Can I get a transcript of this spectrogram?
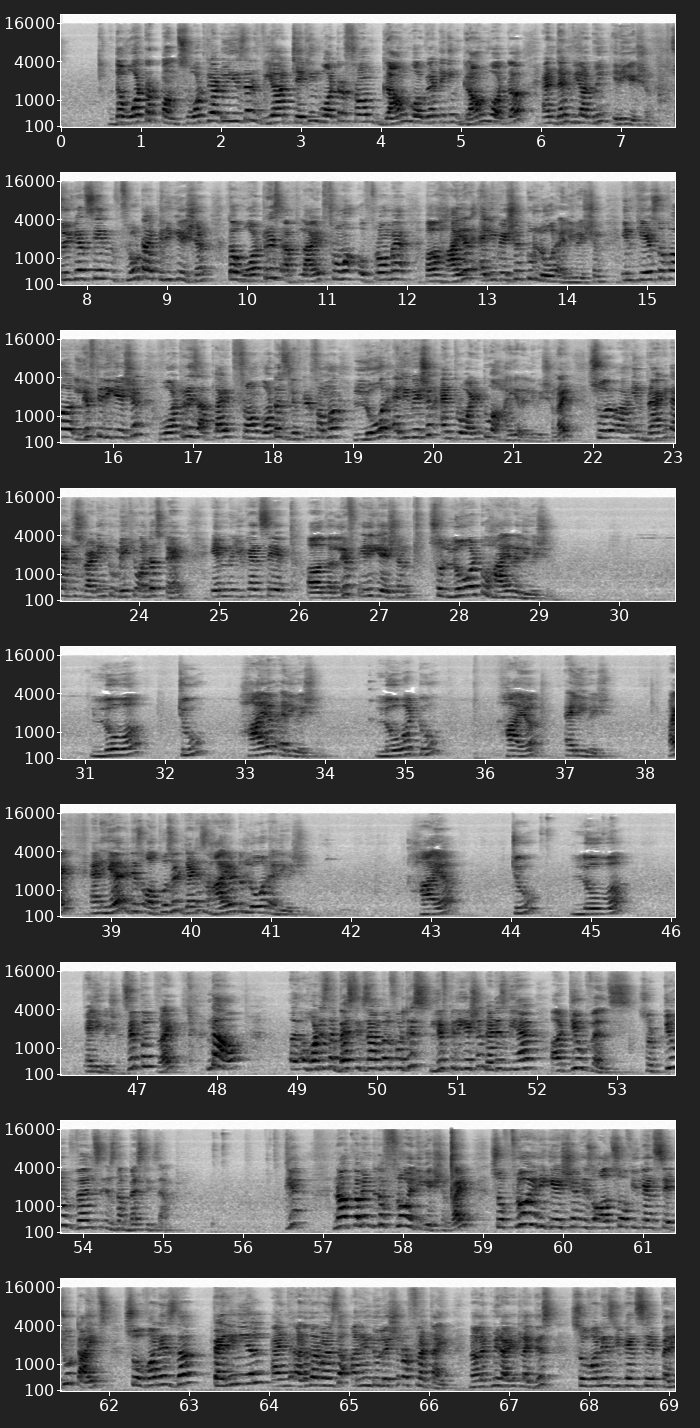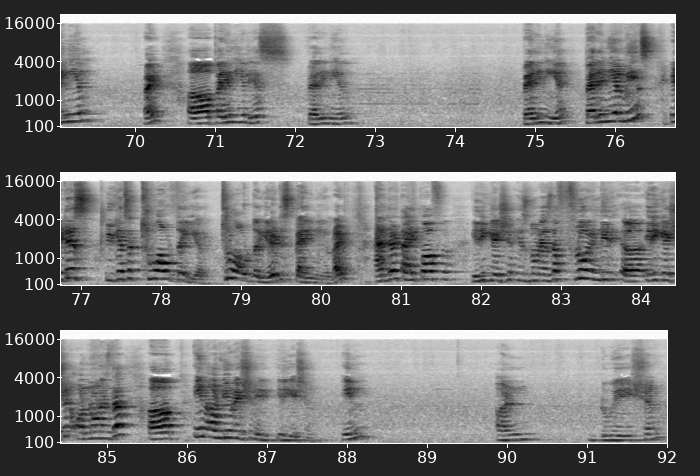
the water pumps. What we are doing is that we are taking water from ground we are taking groundwater and then we are doing irrigation. So you can see in flow type irrigation the water is applied from a, from a, a higher elevation to lower elevation. In case of a lift irrigation water is applied from water is lifted from a lower elevation and provided to a higher elevation right? So uh, in bracket i am just writing to make you understand. In you can say uh, the lift irrigation so lower to higher elevation lower to higher elevation. Lower to higher elevation. Right? And here it is opposite that is higher to lower elevation. Higher to lower elevation. Simple right? Now uh, what is the best example for this? Lift irrigation that is we have uh, tube wells. So tube wells is the best example. Clear? Now coming to the flow irrigation right so flow irrigation is also, you can say, two types. So one is the perennial and another one is the unundulation or flood type. Now let me write it like this. So one is you can say perennial, right? Uh, perennial, yes, perennial. Perennial. Perennial means it is, you can say throughout the year. Throughout the year it is perennial, right? Another type of irrigation is known as the flow uh, irrigation or known as the uh, in undulation irrigation. In undulation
